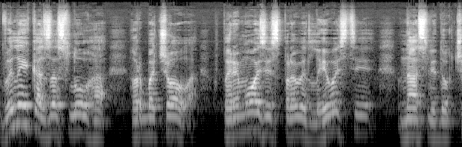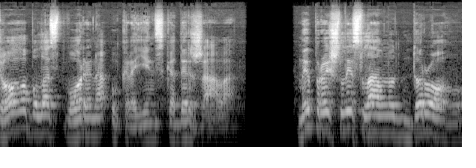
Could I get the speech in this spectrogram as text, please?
Велика заслуга Горбачова в перемозі справедливості, внаслідок чого була створена українська держава. Ми пройшли славну дорогу,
